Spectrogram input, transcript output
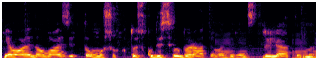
Я маю на увазі в тому, що хтось кудись вибиратиме, де він стрілятиме.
